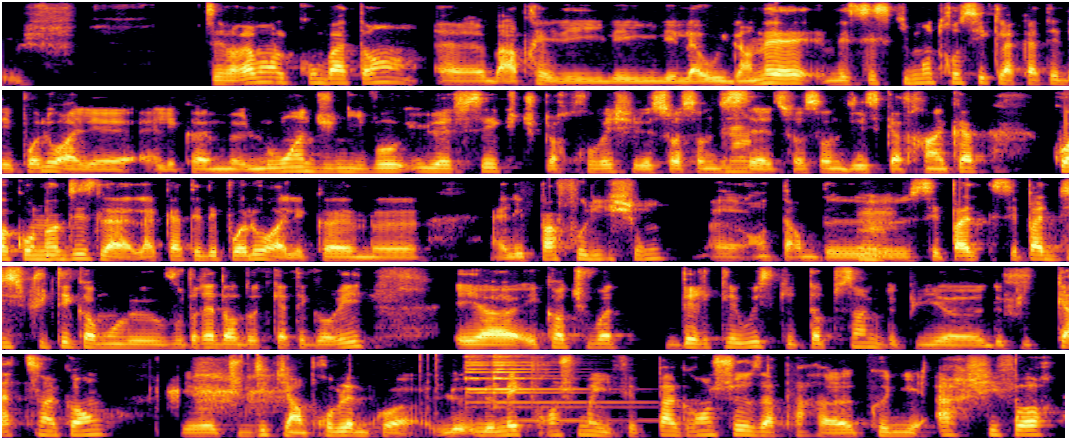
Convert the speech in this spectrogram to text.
c'est vraiment le combattant. Euh, bah après, il est, il, est, il est, là où il en est, mais c'est ce qui montre aussi que la KT des poids lourds, elle est, elle est quand même loin du niveau UFC que tu peux retrouver chez les 77, 70, 84. Quoi qu'on en dise, la, la KT des poids lourds, elle est quand même, euh, elle est pas folichon euh, en termes de, c'est pas, c'est pas discuté comme on le voudrait dans d'autres catégories. Et, euh, et quand tu vois Derrick Lewis qui est top 5 depuis, euh, depuis 4-5 ans, et tu te dis qu'il y a un problème, quoi. Le, le, mec, franchement, il fait pas grand chose à part euh, cogner archi fort.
